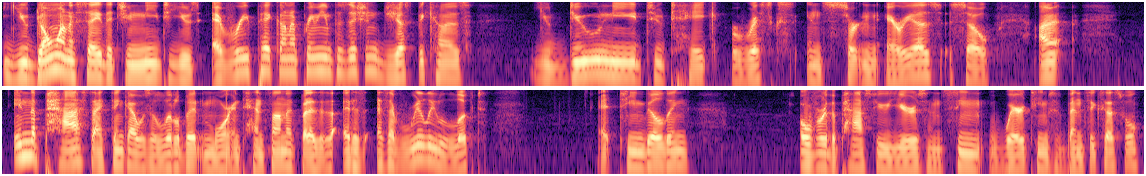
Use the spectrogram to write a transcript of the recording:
You don't want to say that you need to use every pick on a premium position just because you do need to take risks in certain areas. So, I in the past, I think I was a little bit more intense on it, but as, as, as I've really looked at team building over the past few years and seen where teams have been successful,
